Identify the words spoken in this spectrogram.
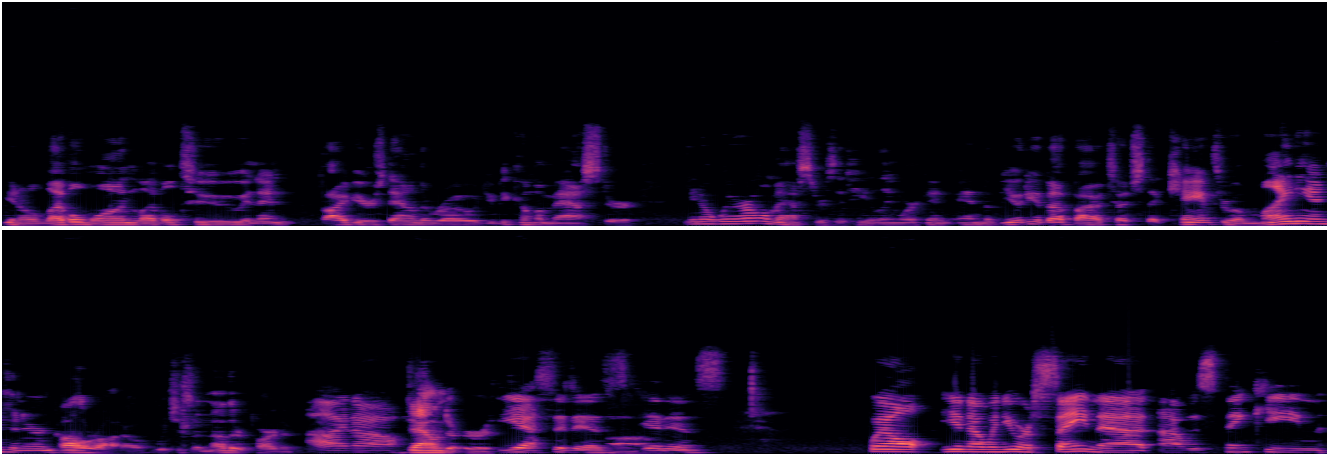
you know, level one, level two, and then five years down the road you become a master. You know, we're all masters at healing work. And, and the beauty about BioTouch that came through a mining engineer in Colorado, which is another part of I know down to earth. Yes, it is. Um, it is. Well, you know, when you were saying that, I was thinking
